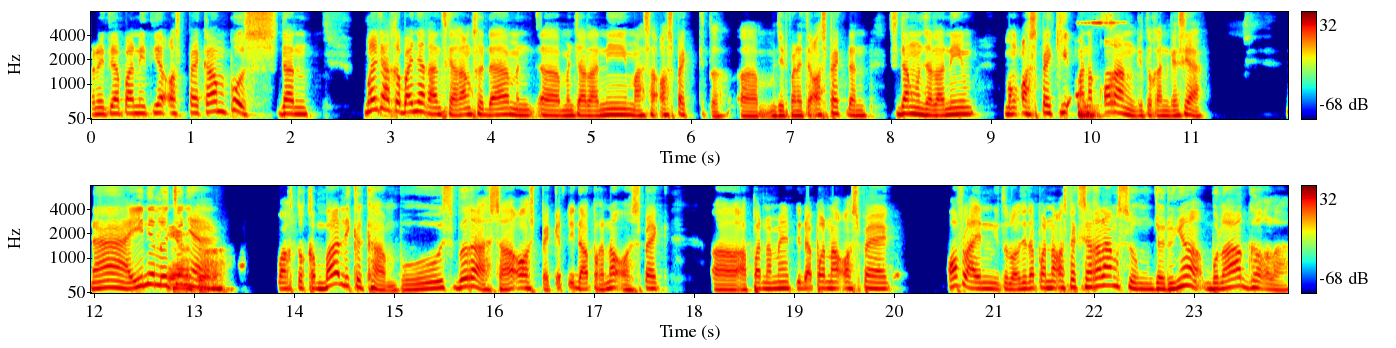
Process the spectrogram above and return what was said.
Panitia-panitia ospek kampus. Dan mereka kebanyakan sekarang sudah men- eh, menjalani masa ospek gitu. Eh, menjadi panitia ospek dan sedang menjalani mengospeki anak orang gitu kan guys ya. Nah ini lucunya. Iya, betul. Waktu kembali ke kampus berasa ospeknya tidak pernah ospek eh, apa namanya tidak pernah ospek offline gitu loh tidak pernah ospek secara langsung jadinya belagak lah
